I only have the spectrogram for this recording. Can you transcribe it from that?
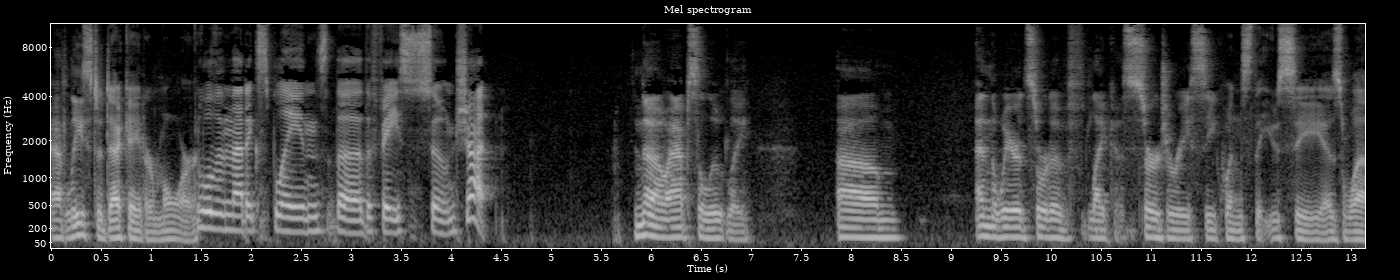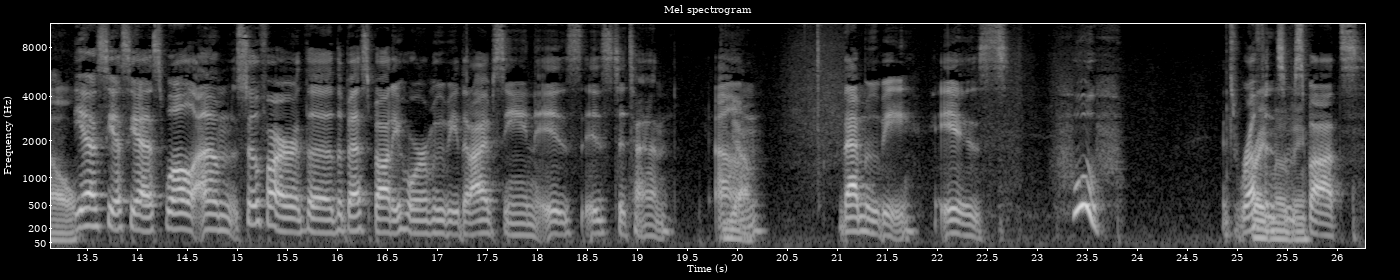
at least a decade or more. well then that explains the the face sewn shut No, absolutely. Um and the weird sort of like surgery sequence that you see as well. Yes, yes, yes. Well, um, so far the the best body horror movie that I've seen is is Titane. Um, Yeah. that movie is, whew, it's rough Great in some spots.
